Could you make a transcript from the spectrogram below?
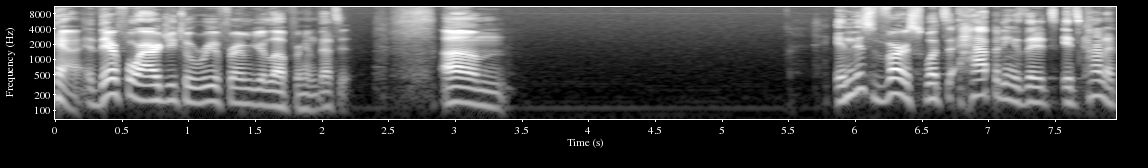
Yeah, therefore, I urge you to reaffirm your love for him. That's it. Um, in this verse, what's happening is that it's, it's kind of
